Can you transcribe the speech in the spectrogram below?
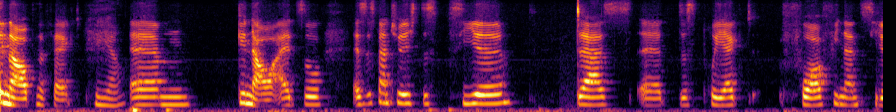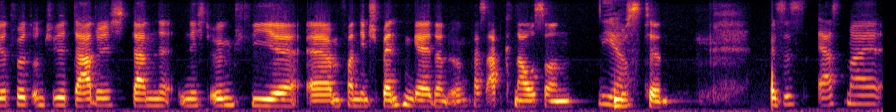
Genau, perfekt. Ja, Ähm, genau, also es ist natürlich das Ziel, dass äh, das Projekt vorfinanziert wird und wir dadurch dann nicht irgendwie ähm, von den Spendengeldern irgendwas abknausern ja, müssten. Es ist erstmal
